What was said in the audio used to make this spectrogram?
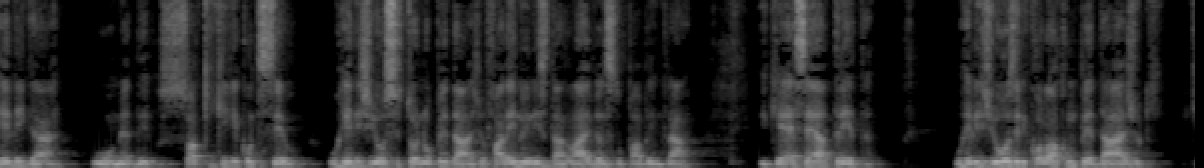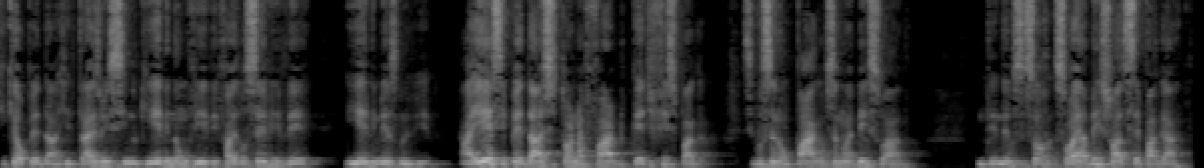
religar o homem a Deus. Só que o que, que aconteceu? O religioso se tornou pedágio. Eu falei no início da live, antes do Pablo entrar, e que essa é a treta. O religioso ele coloca um pedágio. O que, que é o pedágio? Ele traz um ensino que ele não vive e faz você viver, e ele mesmo vive. Aí esse pedágio se torna fardo, porque é difícil pagar. Se você não paga, você não é abençoado. Entendeu? Você só, só é abençoado se você pagar.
